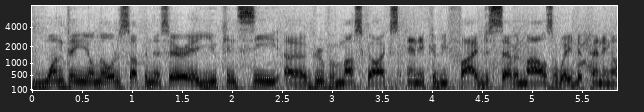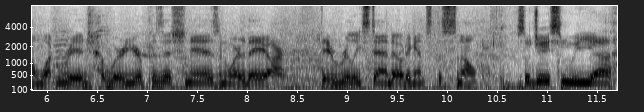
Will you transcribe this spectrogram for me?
one thing you'll notice up in this area, you can see a group of muskox and it could be five to seven miles away depending on what ridge, where your position is and where they are. They really stand out against the snow. So Jason, we, uh,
